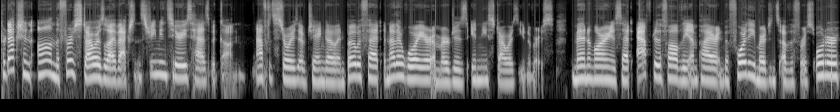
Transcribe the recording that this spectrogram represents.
Production on the first Star Wars live action streaming series has begun. After the stories of Jango and Boba Fett, another warrior emerges in the Star Wars universe. The Mandalorian is set after the fall of the Empire and before the emergence of the First Order.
